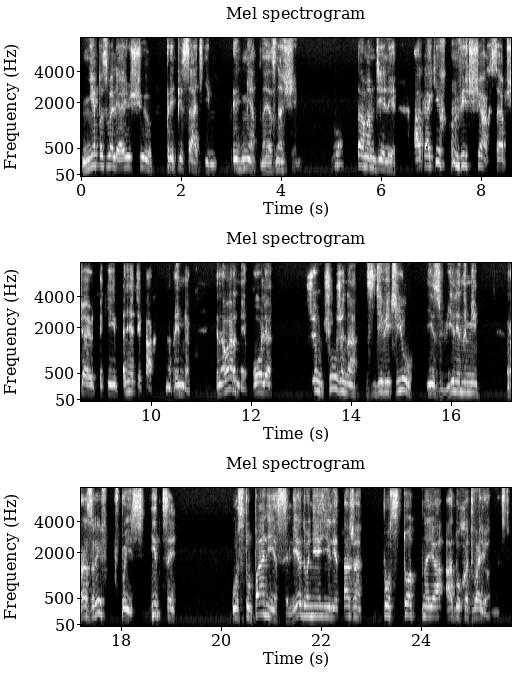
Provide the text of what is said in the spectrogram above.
не позволяющую приписать им предметное значение. Ну, в самом деле, о каких вещах сообщают такие понятия, как, например, киноварное поле, жемчужина с девятью извилинами, разрыв в пояснице, уступание следования или даже пустотная одухотворенность.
